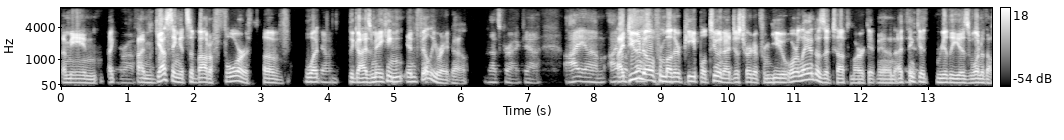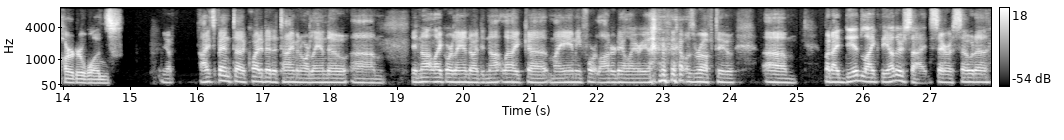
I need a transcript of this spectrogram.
I mean, I, I'm guessing it's about a fourth of what Yeah. the guy's making in Philly right now. That's correct. Yeah. I um I, I, do know you- from other people too, and I just heard it from you. Orlando's a tough market, man. I think is. it really is one of the harder ones. I spent uh, quite a bit of time in Orlando. Um, did not like Orlando. I did not like uh, Miami, Fort Lauderdale area. that was rough too. Um, but I did like the other side, Sarasota,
